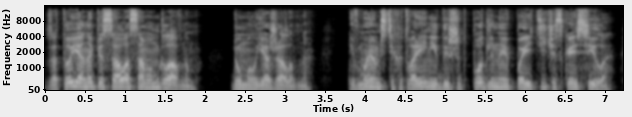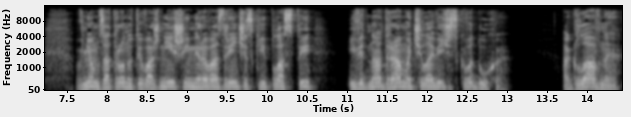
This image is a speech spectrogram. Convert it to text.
Зато я написал о самом главном, думал я жалобно. И в моем стихотворении дышит подлинная поэтическая сила. В нем затронуты важнейшие мировоззренческие пласты и видна драма человеческого духа. А главное,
